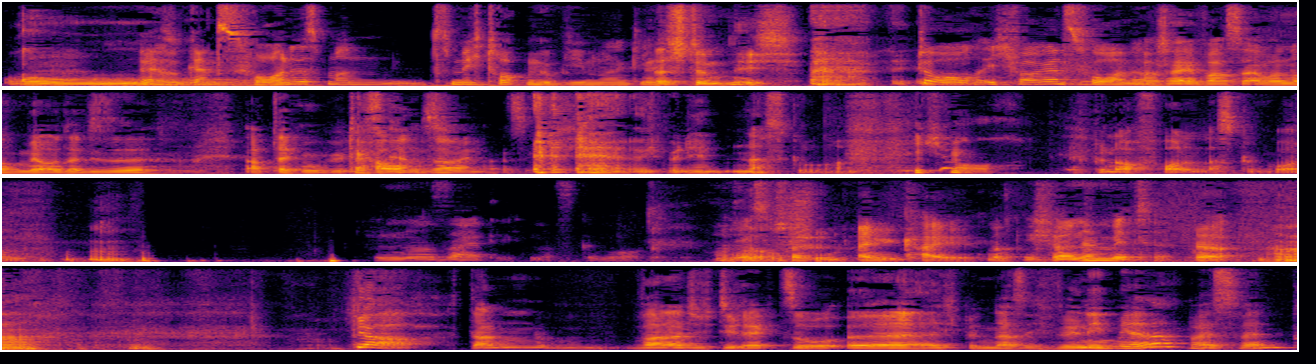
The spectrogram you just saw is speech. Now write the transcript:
oh. Also ganz vorne ist man ziemlich trocken geblieben eigentlich. Das stimmt nicht. Doch, ich war ganz vorne. Wahrscheinlich warst du einfach noch mehr unter diese Abdeckung gekauft. Das kann sein. ich. Ich bin hinten nass geworden. Ich auch. Ich bin auch vorne nass geworden. Ich bin nur seitlich nass geworden. Du auch wahrscheinlich eingekeilt, ne? Ich war in der Mitte. Ja. Ah, Ja, dann war natürlich direkt so, äh, ich bin nass, ich will nicht mehr bei Sven.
